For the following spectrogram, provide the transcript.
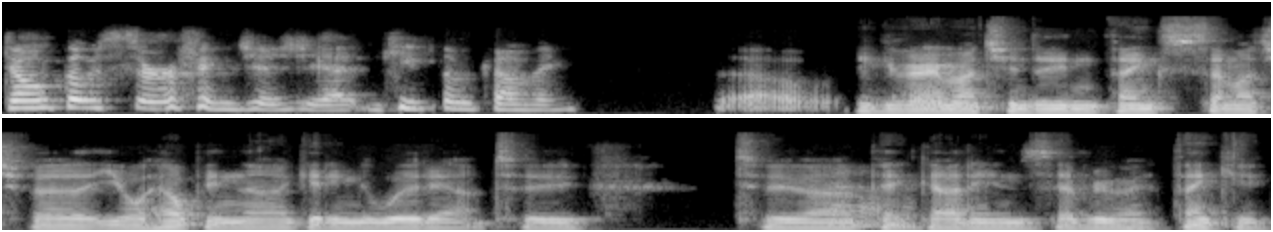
don't go surfing just yet. Keep them coming. So, Thank you very much indeed, and thanks so much for your help in uh, getting the word out to to uh, pet guardians everywhere. Thank you.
